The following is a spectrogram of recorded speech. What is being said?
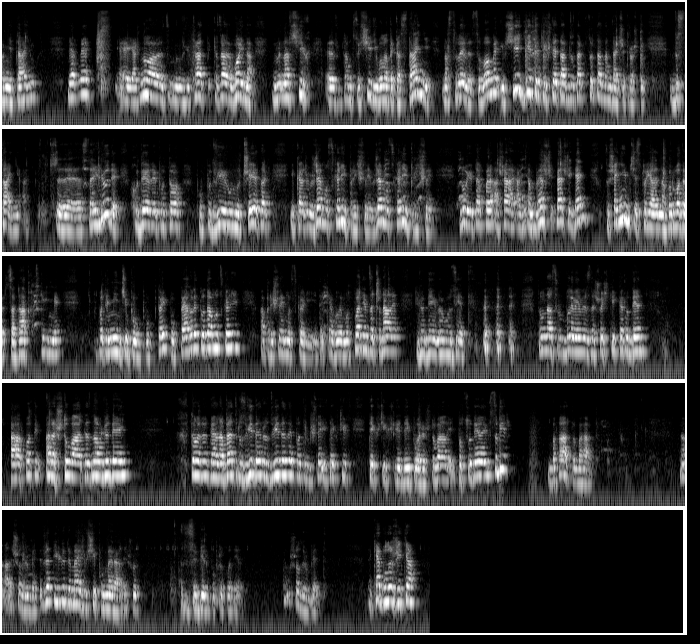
Пам'ятаю, як ми, е, як ну, казали, війна, нас всіх е, там сусідів була така стайні, настелили соломи, і всі діти пішли так до так, то там далі трошки до стайні. Е, старі люди ходили по то, по подвір'ю вночі так, і кажуть, вже москалі прийшли, вже москалі прийшли. Ну і так а ще а, перший, перший день, то ще німці стояли на городах, в садах з кіньми. Потім інші по- той, поперли туди москалі, а прийшли москалі. І таке було. Потім починали людей вивозити. То в нас були вивезли щось кілька родин, а потім арештувати знов людей. Хто наперед розвідали, розвідали, потім пішли і тих всіх, тих всіх людей поарештували, посудили і в Сибір. Багато, багато. Ну, але що зробити? Вже ті люди майже всі помирали, що з Сибіру поприходили. Ну, що зробити? Таке було життя.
